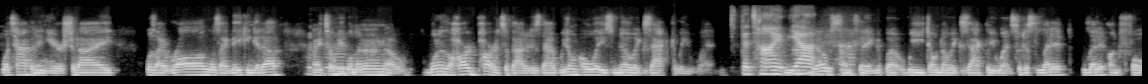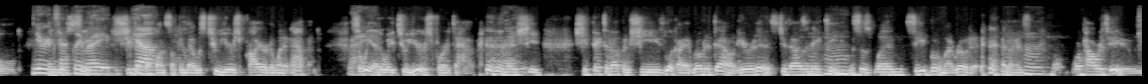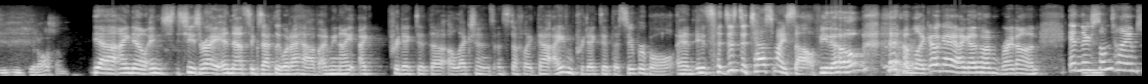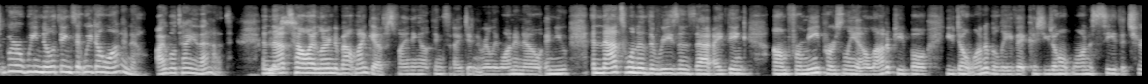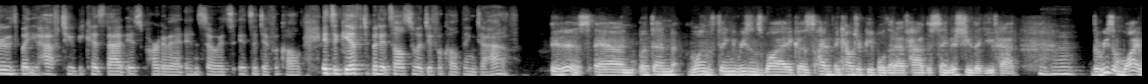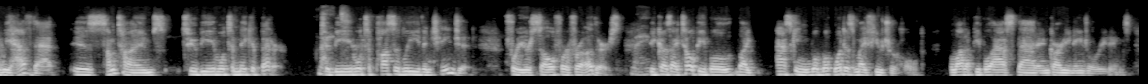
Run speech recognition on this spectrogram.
what's happening here? Should I?" Was I wrong? Was I making it up? And I tell people, no, no, no, no. One of the hard parts about it is that we don't always know exactly when. The time, yeah. know something, but we don't know exactly when. So just let it let it unfold. You're and exactly right. She picked yeah. up on something that was two years prior to when it happened. Right. So we had to wait two years for it to happen. and right. then she she picked it up and she look, I wrote it down. Here it is, 2018. Mm-hmm. This is when see, boom, I wrote it. and I was mm-hmm. more power to you. You, you did awesome. Yeah, I know. And she's right. And that's exactly what I have. I mean, I, I predicted the elections and stuff like that. I even predicted the Super Bowl and it's just to test myself, you know? Yeah. I'm like, okay, I guess I'm right on. And there's mm-hmm. sometimes where we know things that we don't want to know. I will tell you that. And yes. that's how I learned about my gifts, finding out things that I didn't really want to know. And you, and that's one of the reasons that I think um, for me personally, and a lot of people, you don't want to believe it because you don't want to see the truth, but you have to because that is part of it. And so it's, it's a difficult, it's a gift, but it's also a difficult thing to have. It is, and but then one of the thing reasons why, because I've encountered people that have had the same issue that you've had. Mm-hmm. The reason why we have that is sometimes to be able to make it better, right. to be able to possibly even change it for yourself or for others. Right. Because I tell people like asking, well, what, what does my future hold? A lot of people ask that in guardian angel readings.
